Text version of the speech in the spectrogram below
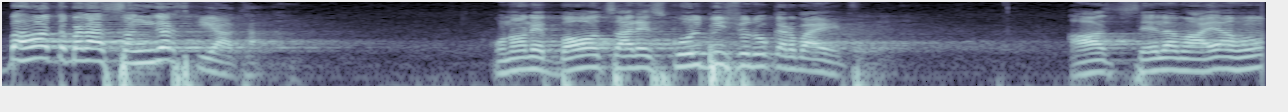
बहुत बड़ा संघर्ष किया था। उन्होंने बहुत सारे स्कूल भी शुरू करवाए थे। आज सेलम आया हूँ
